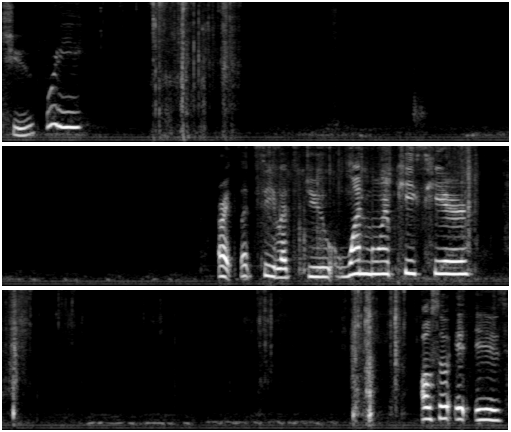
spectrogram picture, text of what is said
240. All right, let's see. Let's do one more piece here. Also, it is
